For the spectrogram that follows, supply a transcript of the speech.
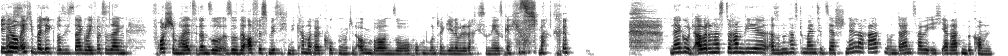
Ja, ich habe auch echt überlegt, was ich sage, weil ich wollte sagen, Frosch im Hals und dann so, so The Office-mäßig in die Kamera gucken, mit den Augenbrauen so hoch und runter gehen. Aber da dachte ich so, nee, das kann ich jetzt nicht machen. Na gut, aber dann hast du, haben wir, also dann hast du meins jetzt sehr schnell erraten und deins habe ich erraten bekommen.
